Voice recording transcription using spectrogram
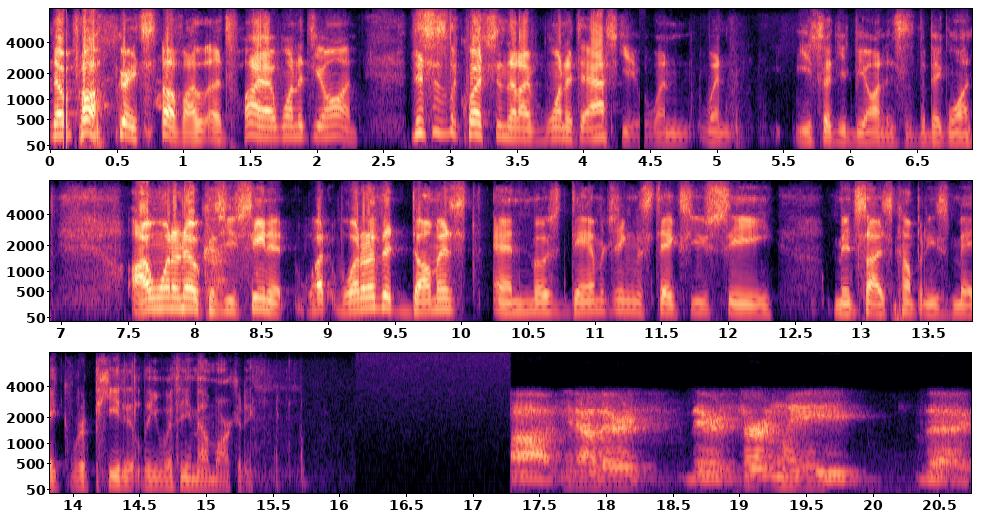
No problem. Great stuff. I, that's why I wanted you on. This is the question that I've wanted to ask you when when you said you'd be on. This is the big one. I want to know because you've seen it. What what are the dumbest and most damaging mistakes you see mid-sized companies make repeatedly with email marketing? Uh, you know, there's there's certainly the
